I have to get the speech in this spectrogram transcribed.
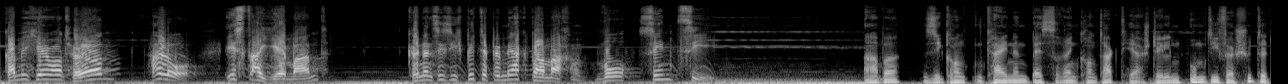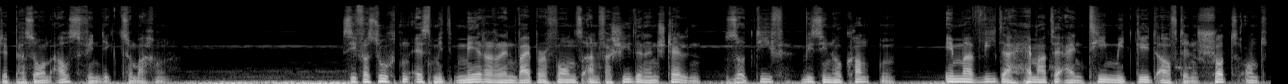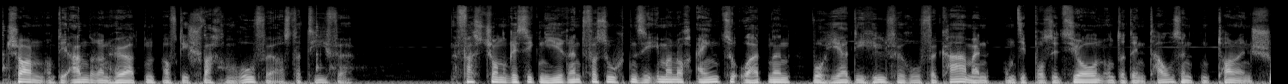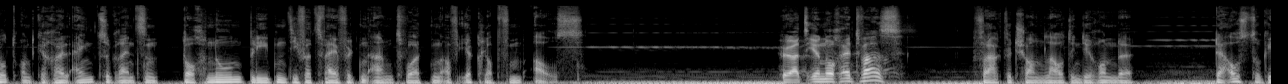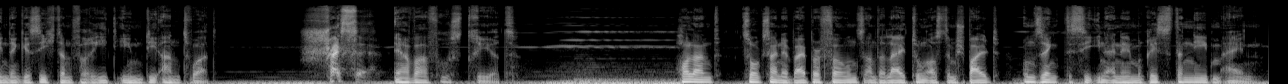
Kann mich jemand hören? Hallo? Ist da jemand? Können Sie sich bitte bemerkbar machen? Wo sind Sie? Aber sie konnten keinen besseren Kontakt herstellen, um die verschüttete Person ausfindig zu machen. Sie versuchten es mit mehreren Viperphones an verschiedenen Stellen, so tief wie sie nur konnten. Immer wieder hämmerte ein Teammitglied auf den Schutt und John und die anderen hörten auf die schwachen Rufe aus der Tiefe. Fast schon resignierend versuchten sie immer noch einzuordnen, woher die Hilferufe kamen, um die Position unter den tausenden Tonnen Schutt und Geröll einzugrenzen, doch nun blieben die verzweifelten Antworten auf ihr Klopfen aus. Hört ihr noch etwas? fragte John laut in die Runde. Der Ausdruck in den Gesichtern verriet ihm die Antwort. Scheiße! Er war frustriert. Holland zog seine Viperphones an der Leitung aus dem Spalt und senkte sie in einem Riss daneben ein.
